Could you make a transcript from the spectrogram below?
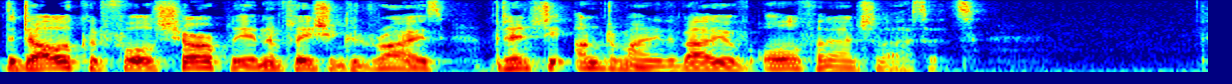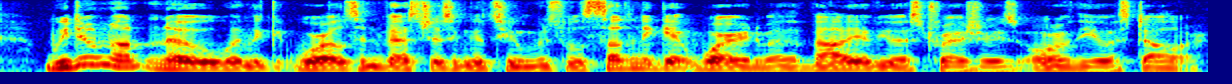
the dollar could fall sharply and inflation could rise, potentially undermining the value of all financial assets. We do not know when the world's investors and consumers will suddenly get worried about the value of US treasuries or of the US dollar.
